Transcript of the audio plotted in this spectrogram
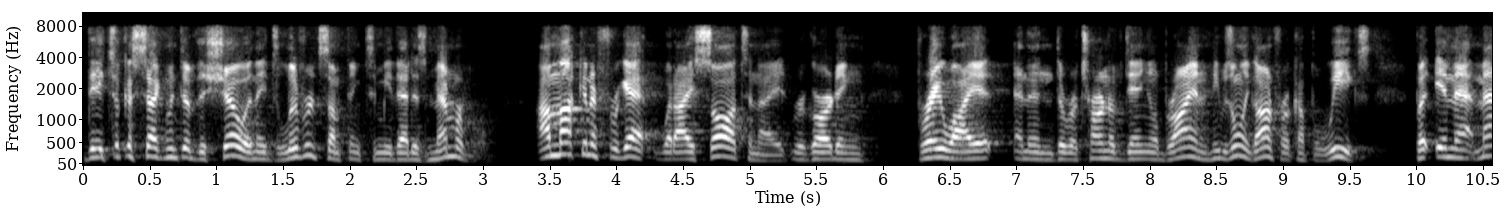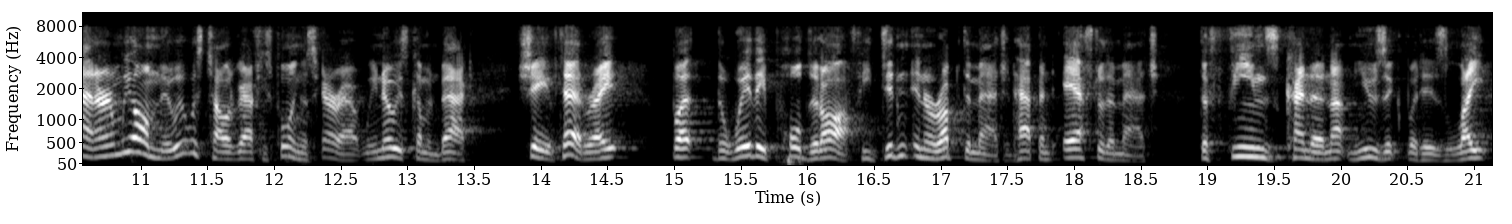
they took a segment of the show and they delivered something to me that is memorable. I'm not going to forget what I saw tonight regarding Bray Wyatt and then the return of Daniel Bryan. He was only gone for a couple weeks, but in that manner, and we all knew it was telegraphed. He's pulling his hair out. We know he's coming back, shaved head, right? But the way they pulled it off, he didn't interrupt the match. It happened after the match. The Fiend's kind of not music, but his light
